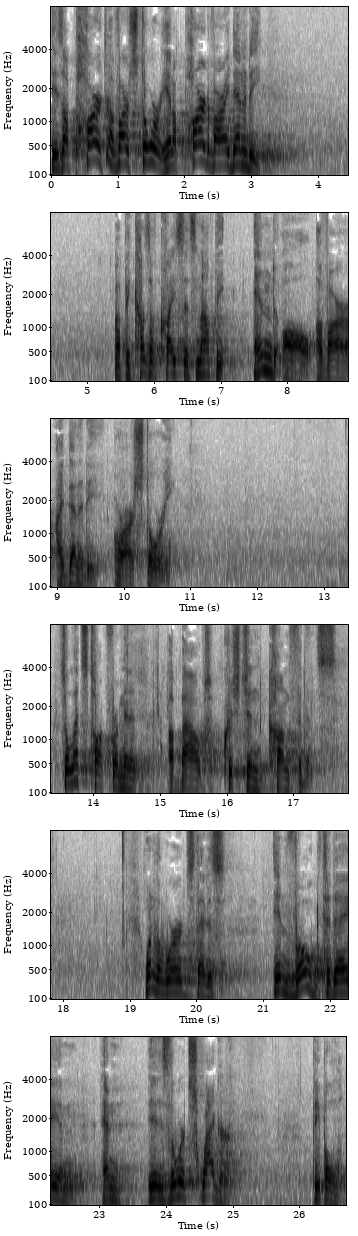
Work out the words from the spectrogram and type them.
is a part of our story and a part of our identity. But because of Christ, it's not the end all of our identity or our story. So let's talk for a minute about Christian confidence. One of the words that is in vogue today and, and is the word swagger. People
